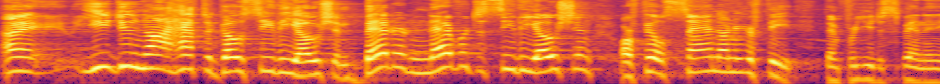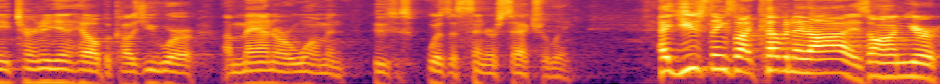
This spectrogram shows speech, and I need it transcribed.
I mean, you do not have to go see the ocean. Better never to see the ocean or feel sand under your feet than for you to spend an eternity in hell because you were a man or a woman who was a sinner sexually. Hey, use things like covenant eyes on your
